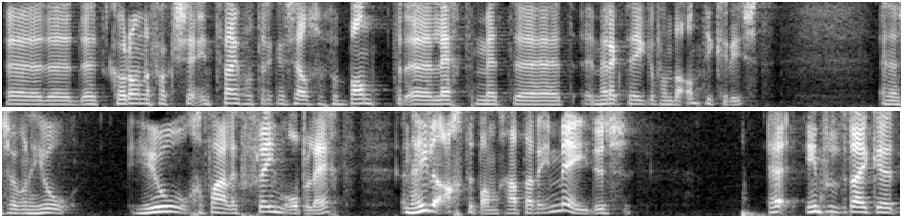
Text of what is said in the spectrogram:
uh, de, het coronavaccin in twijfel trekt en zelfs een verband uh, legt met het merkteken van de antichrist. En dan zo een heel, heel gevaarlijk frame oplegt. Een hele achterban gaat daarin mee. Dus invloedrijke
